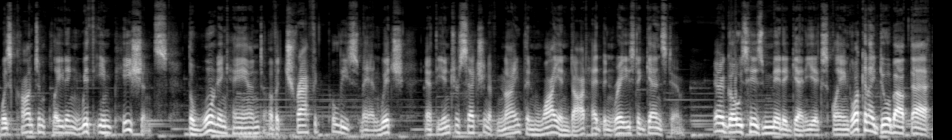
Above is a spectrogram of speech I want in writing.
was contemplating with impatience the warning hand of a traffic policeman which, at the intersection of Ninth and Wyandotte, had been raised against him. There goes his mid again, he exclaimed. What can I do about that?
